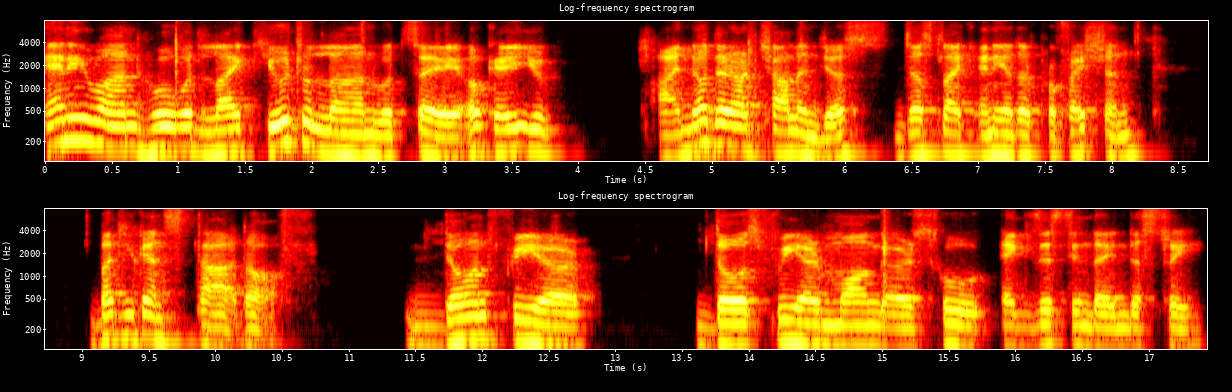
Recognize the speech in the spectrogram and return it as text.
anyone who would like you to learn would say, okay, you I know there are challenges, just like any other profession, but you can start off. Don't fear those fear mongers who exist in the industry.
